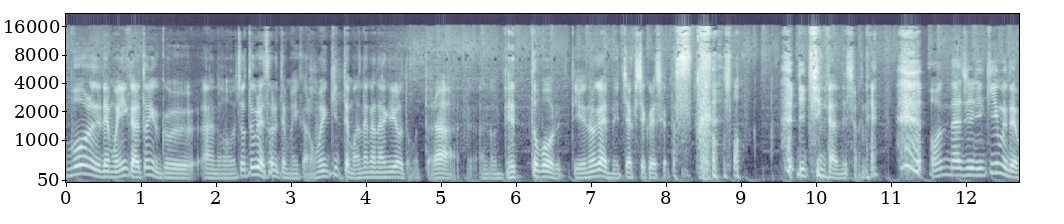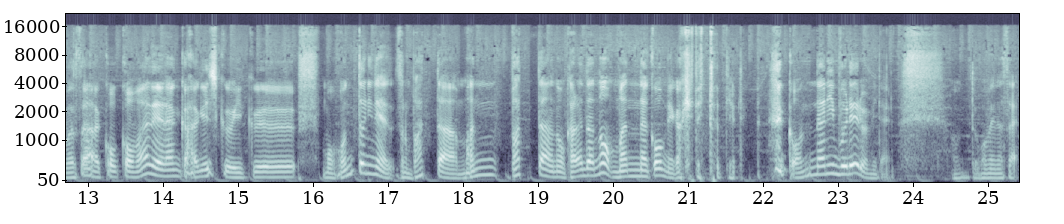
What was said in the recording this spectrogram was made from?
ボールでもいいからとにかくあのちょっとぐらいそれてもいいから思い切って真ん中投げようと思ったらあのデッドボールっていうのがめちゃくちゃ悔しかったです。力んだんでしょうね。同じ力むでもさここまでなんか激しくいくもう本当にねそのバッターマンバッターの体の真ん中をめがけていったっていうね。こんなにブレるみたいな。本当ごめんなさい。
